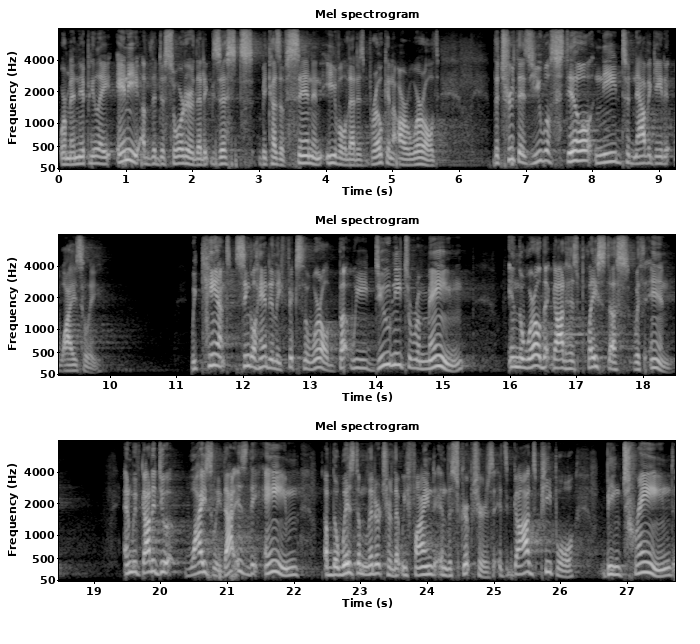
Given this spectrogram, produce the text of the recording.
or manipulate any of the disorder that exists because of sin and evil that has broken our world, the truth is you will still need to navigate it wisely. We can't single handedly fix the world, but we do need to remain in the world that God has placed us within. And we've got to do it wisely. That is the aim of the wisdom literature that we find in the scriptures. It's God's people being trained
